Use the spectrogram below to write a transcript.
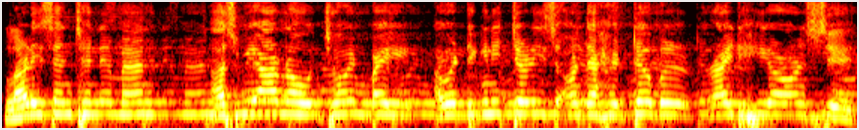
Ladies and gentlemen, as we are now joined by our dignitaries on the head table right here on stage,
